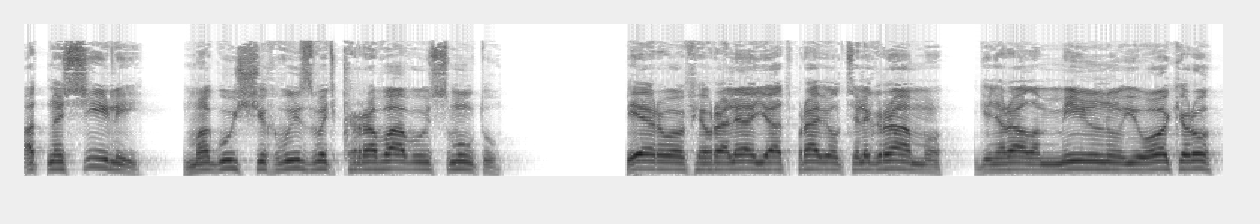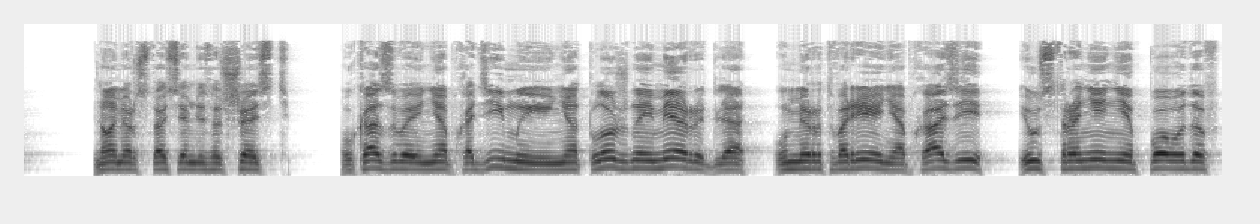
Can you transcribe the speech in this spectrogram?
от насилий, могущих вызвать кровавую смуту. 1 февраля я отправил телеграмму генералам Мильну и Океру, номер 176, указывая необходимые и неотложные меры для умиротворения Абхазии и устранения поводов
